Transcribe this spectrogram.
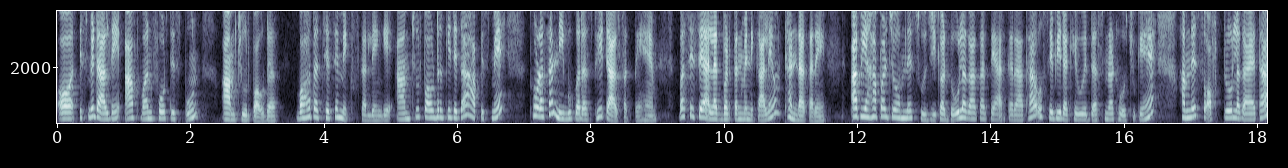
और इसमें डाल दें आप वन फोर्थ स्पून आमचूर पाउडर। बहुत अच्छे से मिक्स कर लेंगे। आमचूर पाउडर की जगह आप इसमें थोड़ा सा नींबू का रस भी डाल सकते हैं। बस इसे अलग बर्तन में निकालें और ठंडा करें। अब यहाँ पर जो हमने सूजी का डो लगाकर तैयार करा था, उसे भी रखे हुए दस मिनट हो चुके हैं। हमने सॉफ्ट डो लगाया था,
